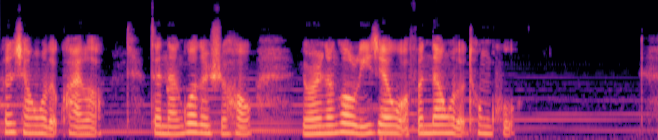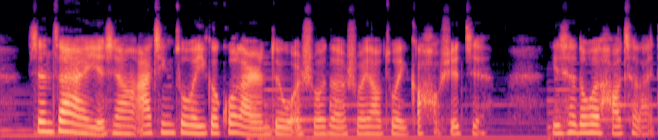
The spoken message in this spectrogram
分享我的快乐；在难过的时候，有人能够理解我，分担我的痛苦。现在也像阿青作为一个过来人对我说的，说要做一个好学姐，一切都会好起来的。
